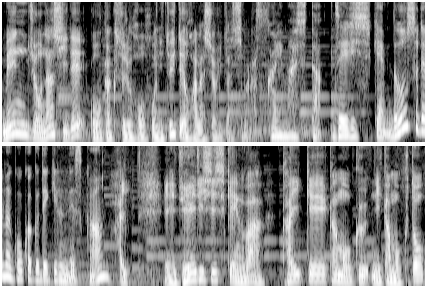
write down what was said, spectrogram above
免除なしで合格する方法についてお話をいたします。わかりました。税理士試験どうすれば合格できるんですか？はい、えー、税理士試験は会計科目2科目と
